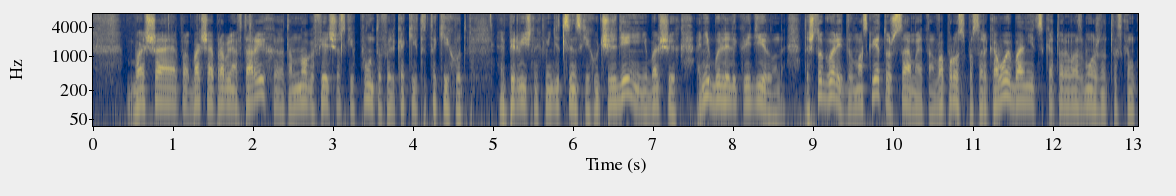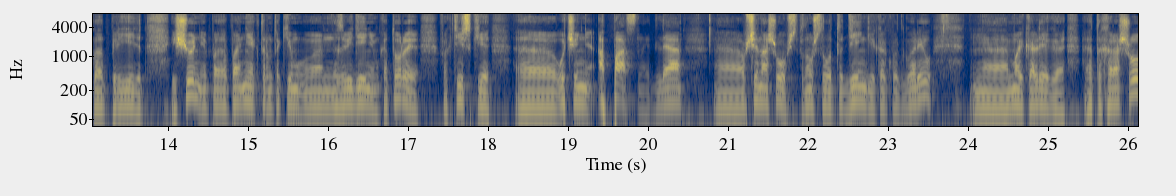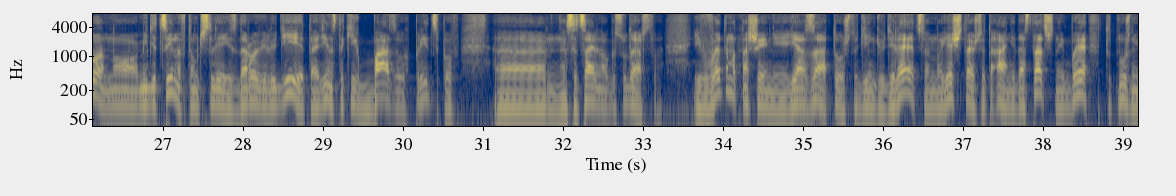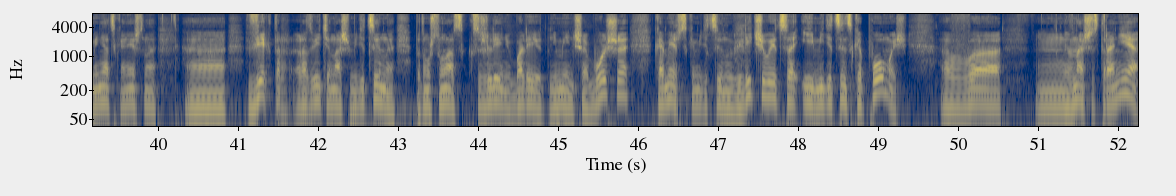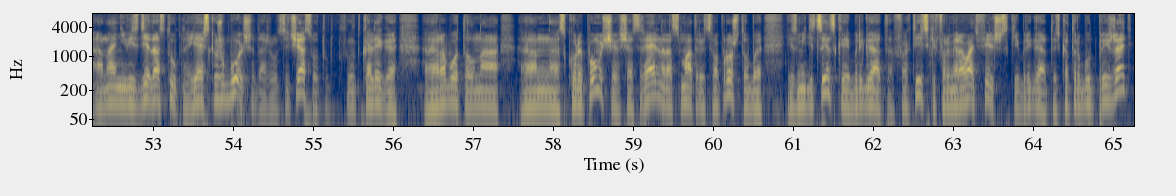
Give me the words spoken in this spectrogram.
большая, большая проблема. Во-вторых, э, там много фельдшерских пунктов или каких-то таких вот э, первичных медицинских учреждений небольших, они были ликвидированы. Да что говорить, да в Москве то же самое, там вопрос по 40 больнице, которая, возможно, так скажем, куда-то переедет, еще не, по, по некоторым таким э, заведениям, которые фактически э, очень опасны для э, вообще нашего общества, потому что вот деньги, как вот говорил мой коллега, это хорошо, но медицина, в том числе и здоровье людей, это один из таких базовых принципов э, социального государства. И в этом отношении я за то, что деньги выделяются, но я считаю, что это, а, недостаточно, и, б, тут нужно меняться, конечно, э, вектор развития нашей медицины, потому что у нас, к сожалению, болеют не меньше, а больше, коммерческая медицина увеличивается, и медицинская помощь в в нашей стране, она не везде доступна. Я скажу больше даже. Вот сейчас вот, вот коллега э, работал на, на скорой помощи, сейчас реально рассматривается вопрос, чтобы из медицинской бригады фактически формировать фельдшерские бригады, то есть которые будут приезжать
